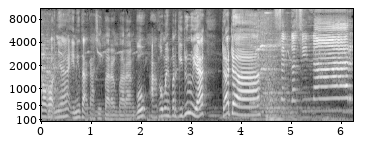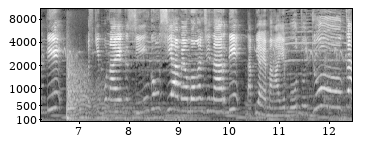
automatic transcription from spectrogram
pokoknya ini tak kasih barang-barangku. Aku mau pergi dulu ya. Dadah. Set dah si Nardi. Meskipun ayah kesinggung sih sama omongan si Nardi, tapi ya emang ayah butuh juga.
